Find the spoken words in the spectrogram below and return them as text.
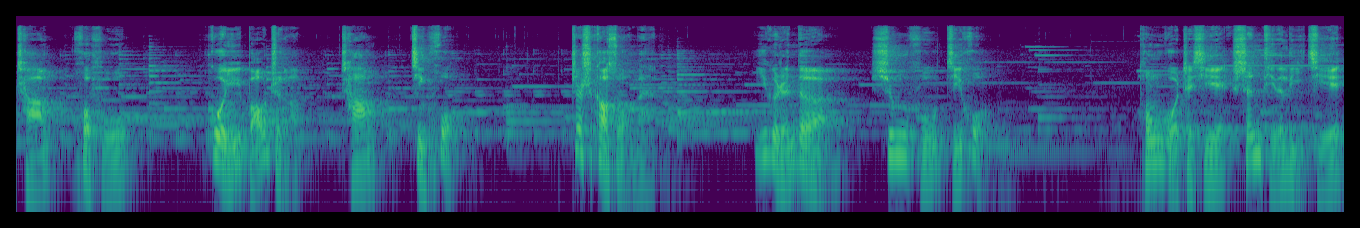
常祸福；过于薄者，常进祸。”这是告诉我们，一个人的凶福吉祸，通过这些身体的礼节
